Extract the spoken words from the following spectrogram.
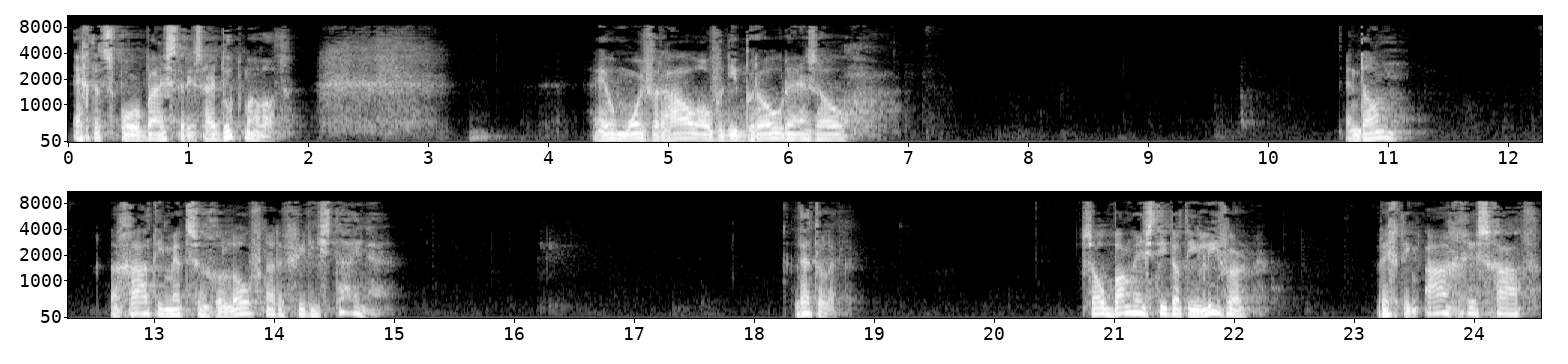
echt het spoor bijster is. Hij doet maar wat. Een heel mooi verhaal over die broden en zo. En dan, dan gaat hij met zijn geloof naar de Filistijnen. Letterlijk. Zo bang is hij dat hij liever richting Agis gaat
